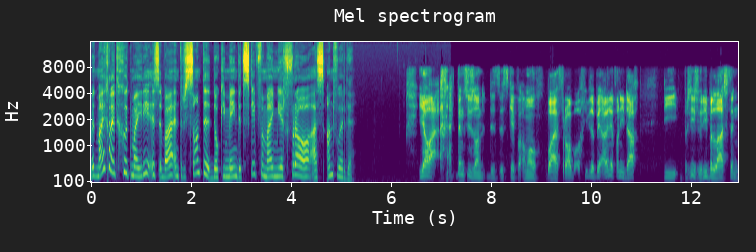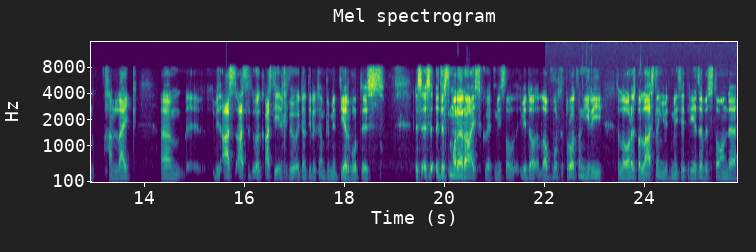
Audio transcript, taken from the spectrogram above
Met my gaan dit goed, maar hierdie is 'n baie interessante dokument. Dit skep vir my meer vrae as antwoorde. Ja, ek dink Susan, dit, dit skep vir almal baie vrae. Jy weet op die einde van die dag die presies hoe die belasting gaan lyk. Ehm um, weet as as dit ook as die NGV ook natuurlik geïmplementeer word is dis is dis maar 'n raai skoot. Mense sal weet daar, daar word gepraat van hierdie salarisbelasting. Jy weet mense het reeds 'n bestaande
